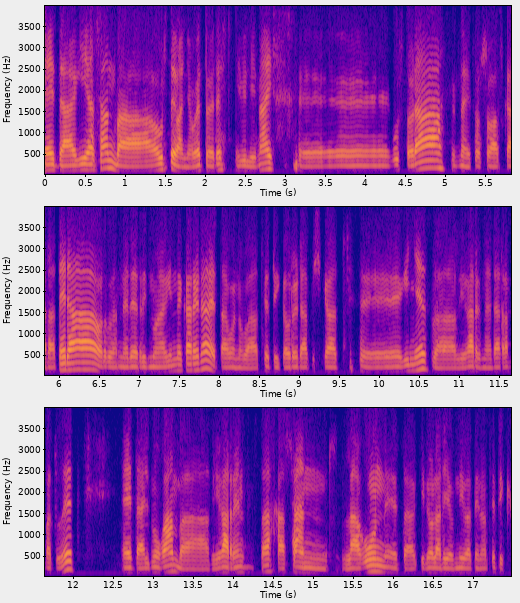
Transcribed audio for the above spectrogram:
Eta egia zan, ba, uste baino beto ere, ibili naiz, e, gustora, naiz oso azkaratera, orduan nire ritmoa egin dekarrera, eta, bueno, ba, atzetik aurrera pixkat e, eginez, ba, bigarren errapatu dut, eta elmugan, ba, bigarren, eta jasan lagun eta kirolari handi baten atzetik.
